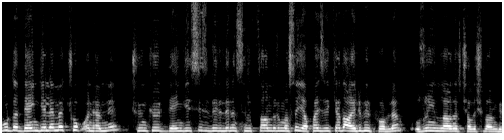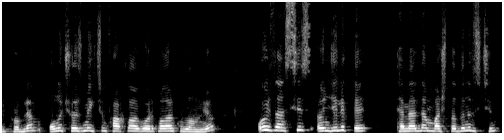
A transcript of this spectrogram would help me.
Burada dengeleme çok önemli. Çünkü dengesiz verilerin sınıflandırması yapay zekada ayrı bir problem. Uzun yıllardır çalışılan bir problem. Onu çözmek için farklı algoritmalar kullanılıyor. O yüzden siz öncelikle temelden başladığınız için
